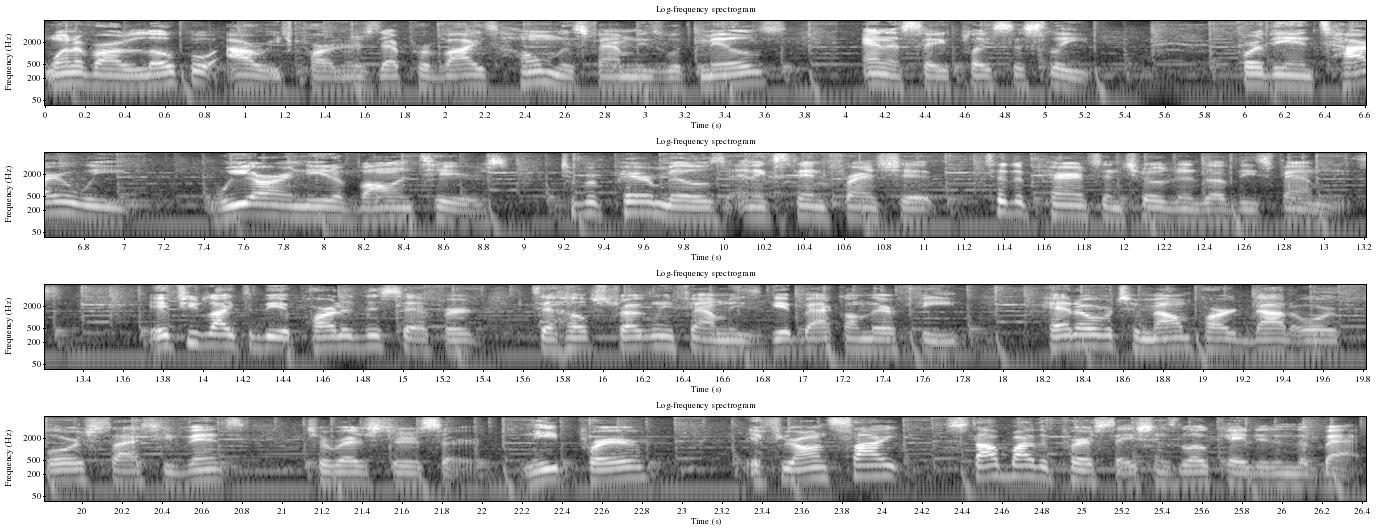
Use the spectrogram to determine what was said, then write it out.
one of our local outreach partners that provides homeless families with meals and a safe place to sleep. For the entire week, we are in need of volunteers to prepare meals and extend friendship to the parents and children of these families. If you'd like to be a part of this effort to help struggling families get back on their feet, head over to mountainpark.org forward slash events to register to serve. Need prayer? If you're on site, stop by the prayer stations located in the back.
